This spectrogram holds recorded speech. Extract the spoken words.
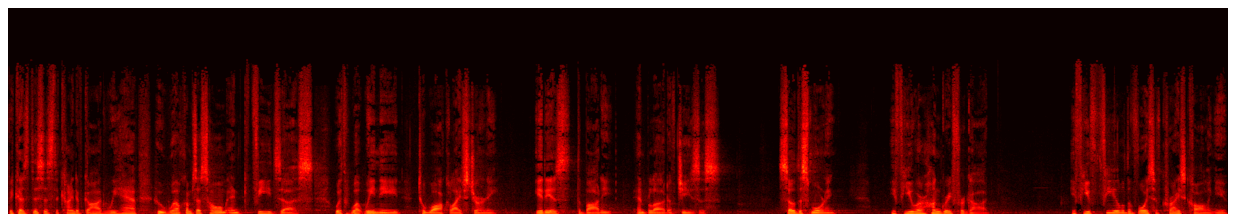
because this is the kind of God we have who welcomes us home and feeds us with what we need to walk life's journey. It is the body and blood of Jesus. So this morning, if you are hungry for God, if you feel the voice of Christ calling you,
